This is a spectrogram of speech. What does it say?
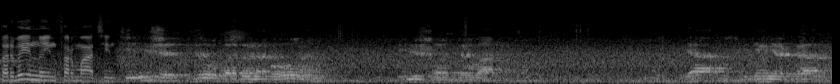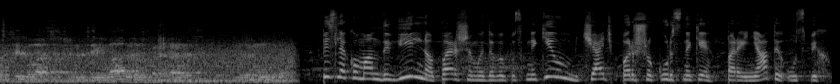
первинної інформації. Чим більше патрульна колона, тим більше. Я від імені ректорату просив вас, щоб розпоряджались дуже мудро. Після команди вільно першими до випускників мчать першокурсники перейняти успіх.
